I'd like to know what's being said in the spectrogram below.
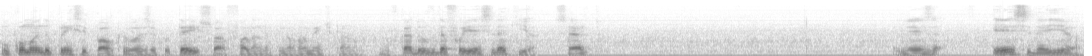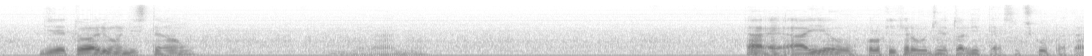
O comando principal que eu executei, só falando aqui novamente para não ficar dúvida, foi esse daqui, ó, certo? Beleza? Esse daí, ó, diretório onde estão Ah, é, aí eu coloquei que era o diretório de teste, desculpa, tá?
